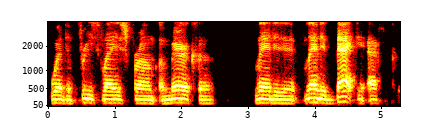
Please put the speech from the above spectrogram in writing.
where the free slaves from America landed in, landed back in Africa.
